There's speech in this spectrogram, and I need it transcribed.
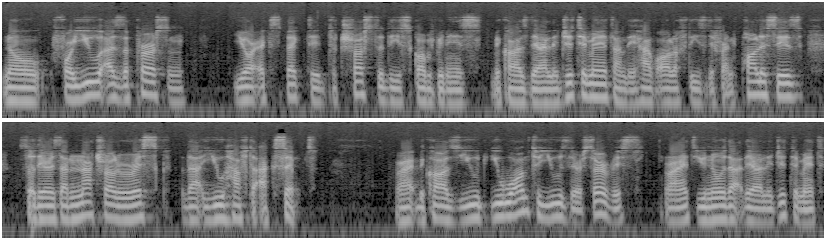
Now, for you as the person, you're expected to trust these companies because they are legitimate and they have all of these different policies. So there is a natural risk that you have to accept, right? Because you you want to use their service, right? You know that they are legitimate,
